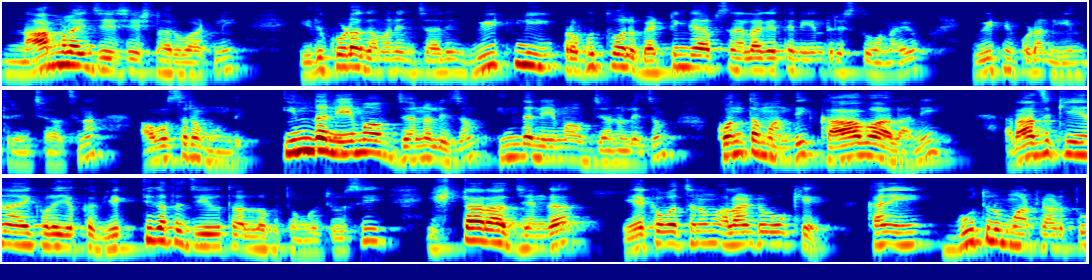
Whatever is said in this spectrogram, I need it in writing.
నార్మలైజ్ చేసేసినారు వాటిని. ఇది కూడా గమనించాలి. వీటిని ప్రభుత్వాలు బెట్టింగ్ యాప్స్ని ఎలాగైతే నియంత్రిస్తూ ఉన్నాయో వీటిని కూడా నియంత్రించాల్సిన అవసరం ఉంది. In the name of journalism in the name of journalism కొంతమంది కావాలని రాజకీయ నాయకుల యొక్క వ్యక్తిగత జీవితాల్లోకి తొంగు చూసి ఇష్టారాజ్యంగా ఏకవచనం అలాంటివి ఓకే కానీ బూతులు మాట్లాడుతూ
